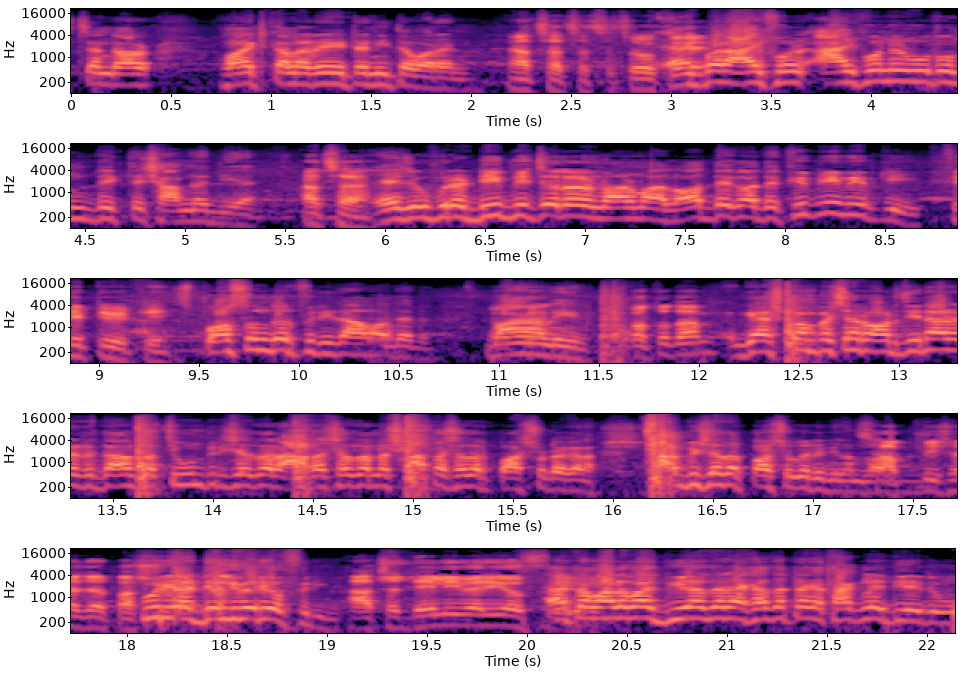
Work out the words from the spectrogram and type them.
স্ট্যান্ডার্ড হোয়াইট কালারে এটা নিতে পারেন। আচ্ছা আচ্ছা আচ্ছা একবার আইফোন আইফোনের মতন দেখতে সামনে দিয়ে। আচ্ছা। এই যে উপরে ডিপ নিচে নরমাল অর্ধেক অর্ধেক ফিফটি ফিফটি ফিফটি ফিফটি পছন্দের ফ্রিজ আমাদের বাঙালির। কত দাম? গ্যাস কম্প্রেসার অরিজিনাল এর দাম যাচ্ছে উনত্রিশ হাজার আঠাশ হাজার না সাতাশ হাজার পাঁচশো টাকা না ছাব্বিশ হাজার পাঁচশো করে দিলাম ছাব্বিশ হাজার পাঁচশো। কুরিয়ার ডেলিভারিও ফ্রি। আচ্ছা ডেলিভারিও ভাই দুই হাজার এক হাজার টাকা থাকলে দিয়ে দেবো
